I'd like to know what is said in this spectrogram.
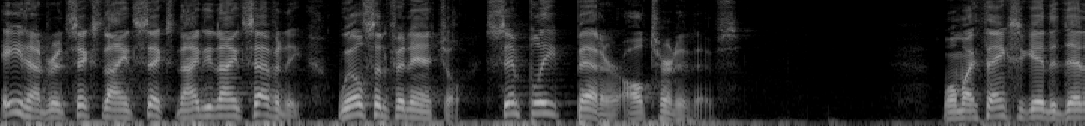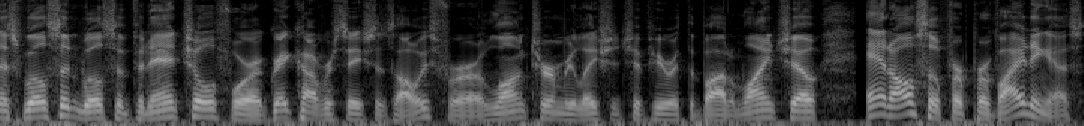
800 696 9970. Wilson Financial. Simply better alternatives. Well, my thanks again to Dennis Wilson, Wilson Financial, for a great conversation as always, for our long term relationship here at the Bottom Line Show, and also for providing us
